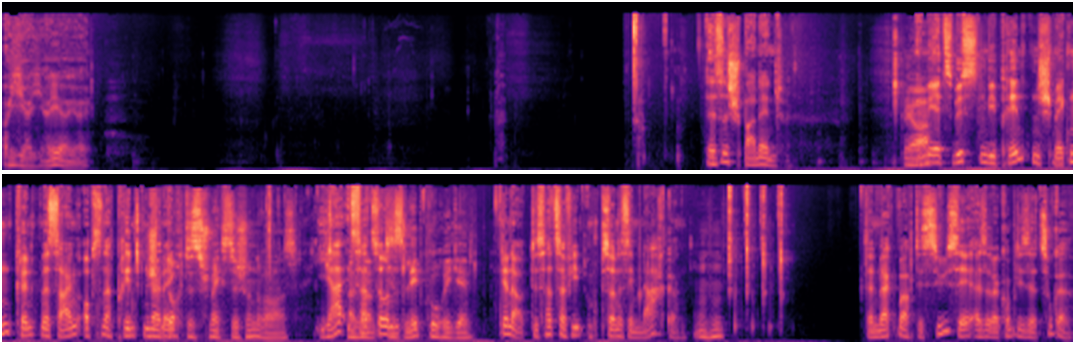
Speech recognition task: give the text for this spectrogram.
Uiuiuiui. Das ist spannend. Ja. Wenn wir jetzt wüssten, wie Printen schmecken, könnten wir sagen, ob es nach Printen schmeckt. doch, das schmeckst du schon raus. Ja, es Also hat so ein, das Lebkuchige. genau, das hat es auf jeden Fall, besonders im Nachgang. Dann merkt man auch das Süße, also da kommt dieser Zucker.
